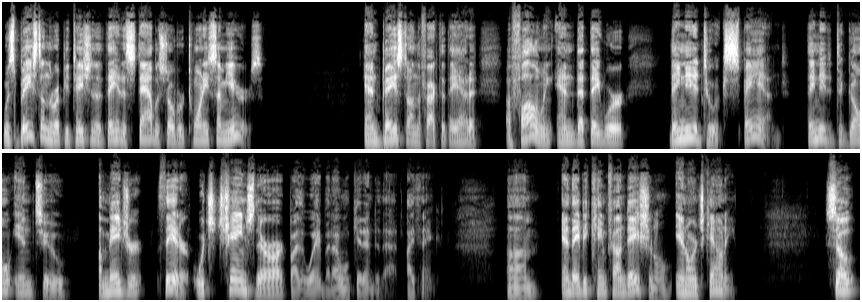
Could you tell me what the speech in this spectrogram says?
was based on the reputation that they had established over 20 some years. And based on the fact that they had a, a following and that they were, they needed to expand. They needed to go into a major theater, which changed their art, by the way, but I won't get into that, I think. Um, and they became foundational in Orange County. So,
